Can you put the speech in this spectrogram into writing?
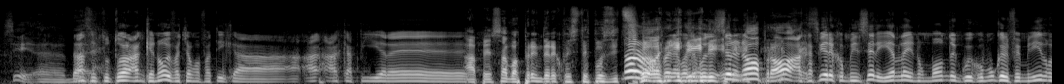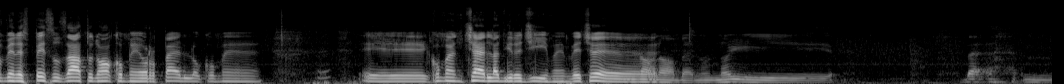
Sì, eh, Anzi, tuttora anche noi facciamo fatica a, a- a capire. Ah, pensavo a prendere queste posizioni. no, no, a prendere queste posizioni no, però a capire come inserirle in un mondo in cui comunque il femminismo viene spesso usato no, come orpello, come, eh, come ancella di regime. Invece, No, no, beh, no- noi... Beh, mm,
